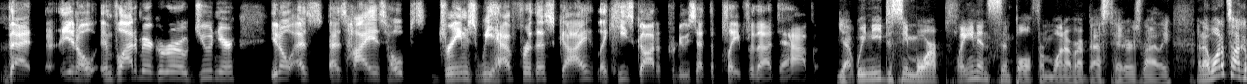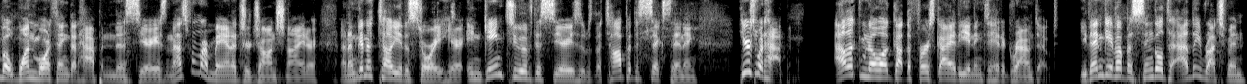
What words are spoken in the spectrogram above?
That you know, in Vladimir Guerrero Jr., you know, as as high as hopes, dreams we have for this guy, like he's got to produce at the plate for that to happen. Yeah, we need to see more plain and simple from one of our best hitters, Riley. And I want to talk about one more thing that happened in this series, and that's from our manager John Schneider. And I'm going to tell you the story here. In Game Two of this series, it was the top of the sixth inning. Here's what happened. Alek Manoah got the first guy of the inning to hit a ground out. He then gave up a single to Adley Rutschman,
